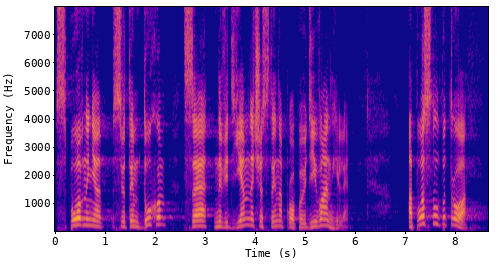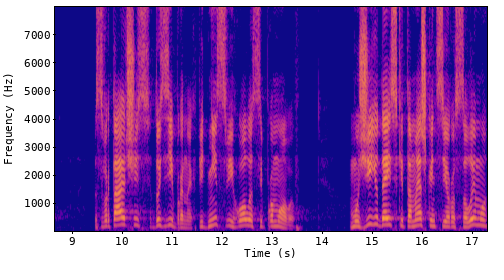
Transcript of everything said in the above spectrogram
Сповнення Святим Духом це невід'ємна частина проповіді Євангелія. Апостол Петро, звертаючись до зібраних, підніс свій голос і промовив: Мужі юдейські та мешканці Єрусалиму,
